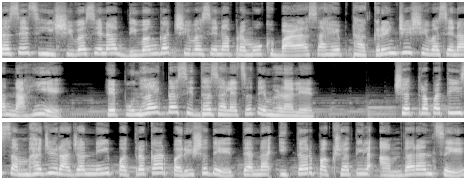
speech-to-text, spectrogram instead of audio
तसेच ही शिवसेना दिवंगत शिवसेना प्रमुख बाळासाहेब ठाकरेंची शिवसेना नाहीये हे पुन्हा एकदा सिद्ध झाल्याचं ते म्हणाले छत्रपती संभाजीराजांनी पत्रकार परिषदेत त्यांना इतर पक्षातील आमदारांचे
